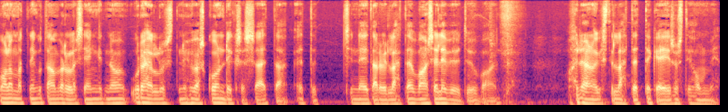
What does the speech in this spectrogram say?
molemmat niin tamperelaisjengit, ne on urheilullisesti niin hyvässä kondiksessa, että, että sinne ei tarvitse lähteä vaan selviytyä, vaan voidaan oikeasti lähteä tekemään isosti hommia.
